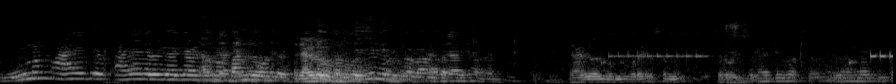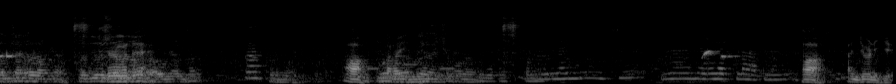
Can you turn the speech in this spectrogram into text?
നിയമം ആനയ്ക്ക് ആനേനെ ഒഴിവാക്കാൻ പണ്ട് കൊണ്ട് ചെയ്യുന്നില്ലെന്നുള്ളതാണ് ചെലവഴിച്ചു. ആ. അഞ്ചു മണിക്ക്.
